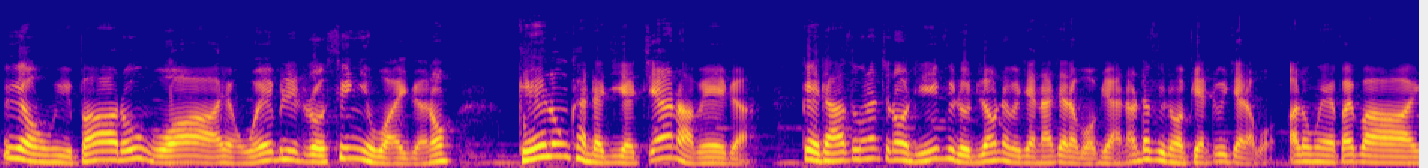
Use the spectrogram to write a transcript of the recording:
ဟေးအောင်ဝေးဘာတော့ကွာရောင်ဝဲပလီတော်တော်စိတ်ညစ်သွားပြီဗျာနော်ဂဲလုံးခံတက်ကြီးကကျန်းတာပဲဗျာ ကဲဒါဆိုရင်ကျွန်တော်ဒီဗီဒီယိုဒီလောက်နဲ့ပဲကြာနာကြတာပေါ့ဗျာနောက်တစ်ဗီဒီယိုမှာပြန်တွေ့ကြတာပေါ့အားလုံးပဲဘိုင်ဘိုင်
